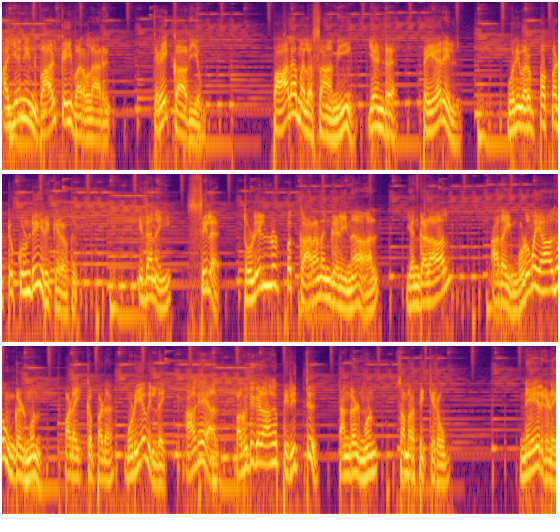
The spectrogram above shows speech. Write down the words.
ஐயனின் வாழ்க்கை வரலாறு திரைக்காவியம் பாலமலசாமி என்ற பெயரில் ஒலிபரப்பப்பட்டு கொண்டு இருக்கிறது. இதனை சில தொழில்நுட்ப காரணங்களினால் எங்களால் அதை முழுமையாக உங்கள் முன் படைக்கப்பட முடியவில்லை. ஆகையால் பகுதிகளாக பிரித்து தங்கள் முன் சமர்ப்பிக்கிறோம். நேயர்களே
